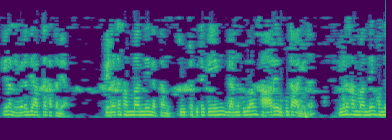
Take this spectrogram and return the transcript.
කියලා නිවැරදි අර්ථකථනයක්. පෙළට සම්බන්ධයෙන් නැත්නම් සූත්‍ර පිටකයෙන් ගන්න පුළුවන් සාරය උපුටාගෙන නිවන සම්බන්ධයෙන් හොඳ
